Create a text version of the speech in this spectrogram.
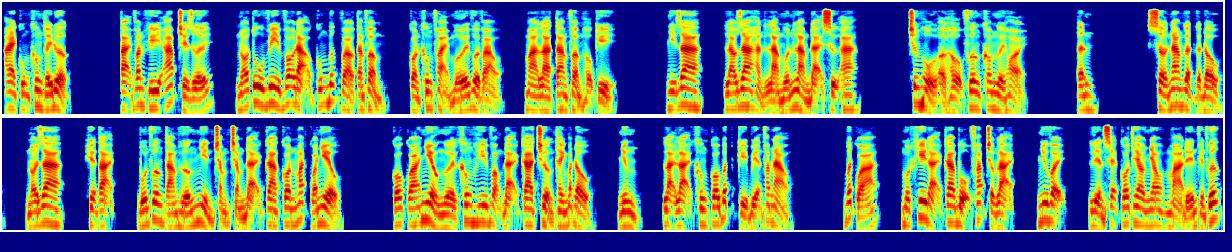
Ai cũng không thấy được tại văn khí áp chế giới nó tu vi võ đạo cũng bước vào tam phẩm, còn không phải mới vừa vào, mà là tam phẩm hậu kỳ. Nhị ra lão gia hẳn là muốn làm đại sự a. Trương hổ ở hậu phương không người hỏi. Ân. Sở nam gật gật đầu, nói ra, hiện tại, bốn phương tám hướng nhìn chằm chằm đại ca con mắt quá nhiều. Có quá nhiều người không hy vọng đại ca trưởng thành bắt đầu, nhưng lại lại không có bất kỳ biện pháp nào. Bất quá, một khi đại ca bộ pháp chậm lại, như vậy, liền sẽ có theo nhau mà đến phiền phước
